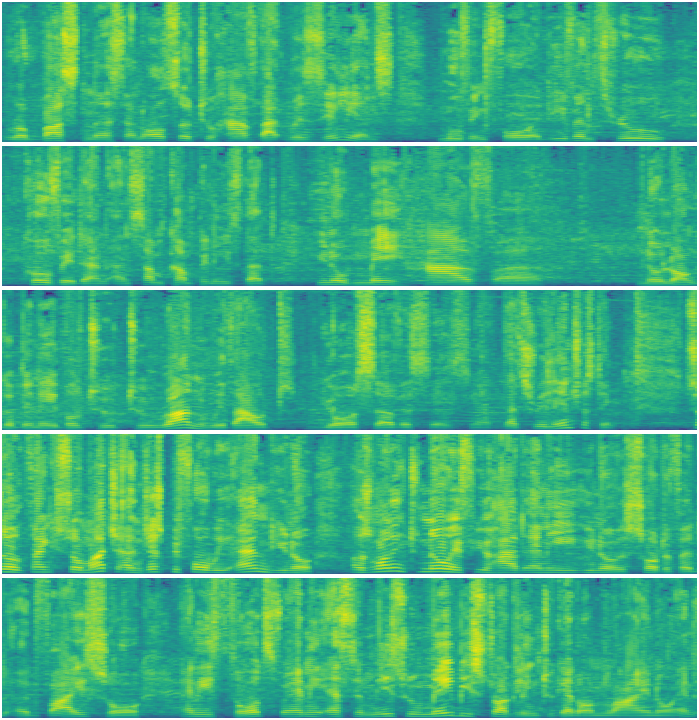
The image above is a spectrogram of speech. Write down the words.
robustness and also to have that resilience moving forward, even through COVID and, and some companies that you know may have uh, no longer been able to, to run without your services. Yeah, that's really interesting. So thank you so much. And just before we end, you know, I was wanting to know if you had any, you know, sort of advice or any thoughts for any SMEs who may be struggling to get online or any,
